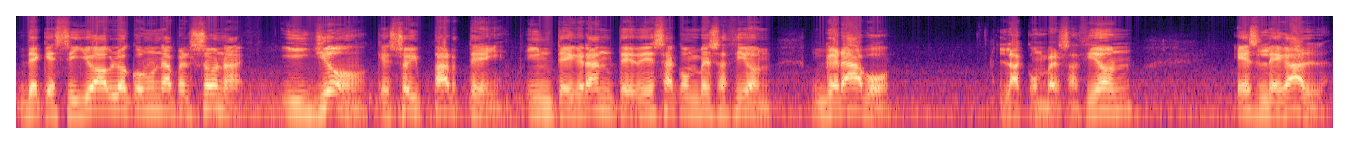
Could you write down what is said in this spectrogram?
de que si yo hablo con una persona y yo, que soy parte integrante de esa conversación, grabo la conversación, es legal.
